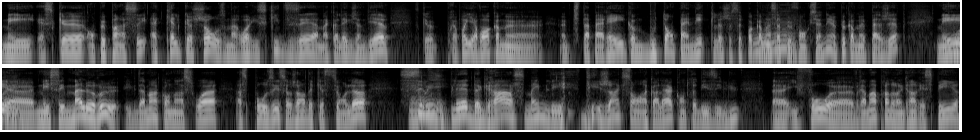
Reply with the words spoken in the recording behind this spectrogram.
Mais est-ce qu'on peut penser à quelque chose? Marois Risky disait à ma collègue Geneviève, est-ce qu'il ne pourrait pas y avoir comme un, petit appareil, comme bouton panique, là, je ne sais pas comment ça peut mm-hmm. fonctionner, un peu comme un pagette, mais, euh, mais c'est malheureux, évidemment, qu'on en soit à se poser ce genre de questions-là. S'il vous plaît, de grâce, même les, des gens qui sont en colère contre des élus, euh, il faut euh, vraiment prendre un grand respire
